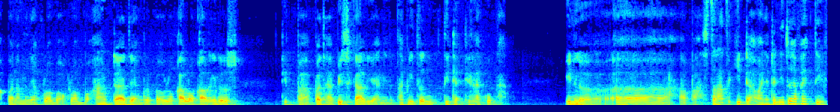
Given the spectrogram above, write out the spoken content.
apa namanya kelompok-kelompok adat yang berbau lokal-lokal itu terus dibabat habis sekalian itu. Tapi itu tidak dilakukan. Ini loh uh, apa strategi dakwahnya. Dan itu efektif.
